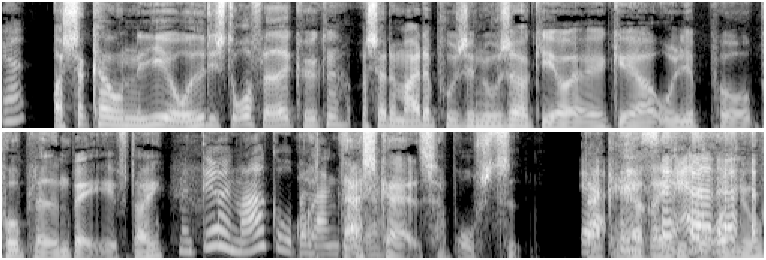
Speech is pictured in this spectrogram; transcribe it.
Ja. Og så kan hun lige rydde de store flader i køkkenet, og så er det mig, der pusser nusser og giver, øh, giver olie på, på pladen bagefter. Ikke? Men det er jo en meget god Og balance. der skal altså bruges tid. Der Ja, kan jeg rigtig er gå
